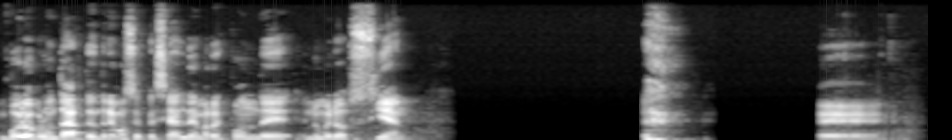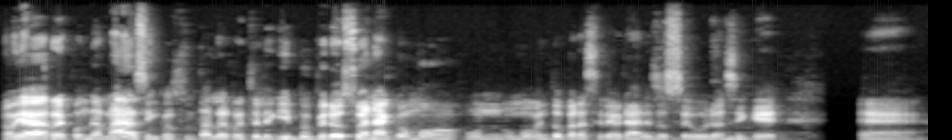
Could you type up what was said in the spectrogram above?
vuelvo a preguntar, ¿tendremos especial de me responde número 100? eh, no voy a responder nada sin consultarle al resto del equipo, pero suena como un, momento para celebrar, eso seguro. Así que eh,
